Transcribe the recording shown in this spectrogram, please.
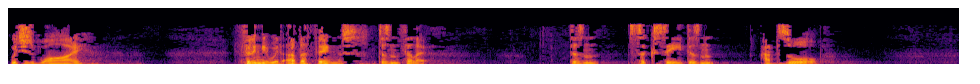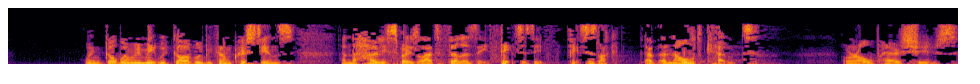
Which is why filling it with other things doesn't fill it, doesn't succeed, doesn't absorb. When, God, when we meet with God, we become Christians, and the Holy Spirit is allowed to fill us. It fits us. It fits us like a, an old coat or an old pair of shoes.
